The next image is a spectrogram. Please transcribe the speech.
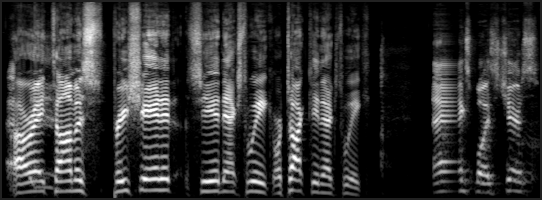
All right, Thomas, appreciate it. See you next week, or talk to you next week. Thanks, boys. Cheers.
